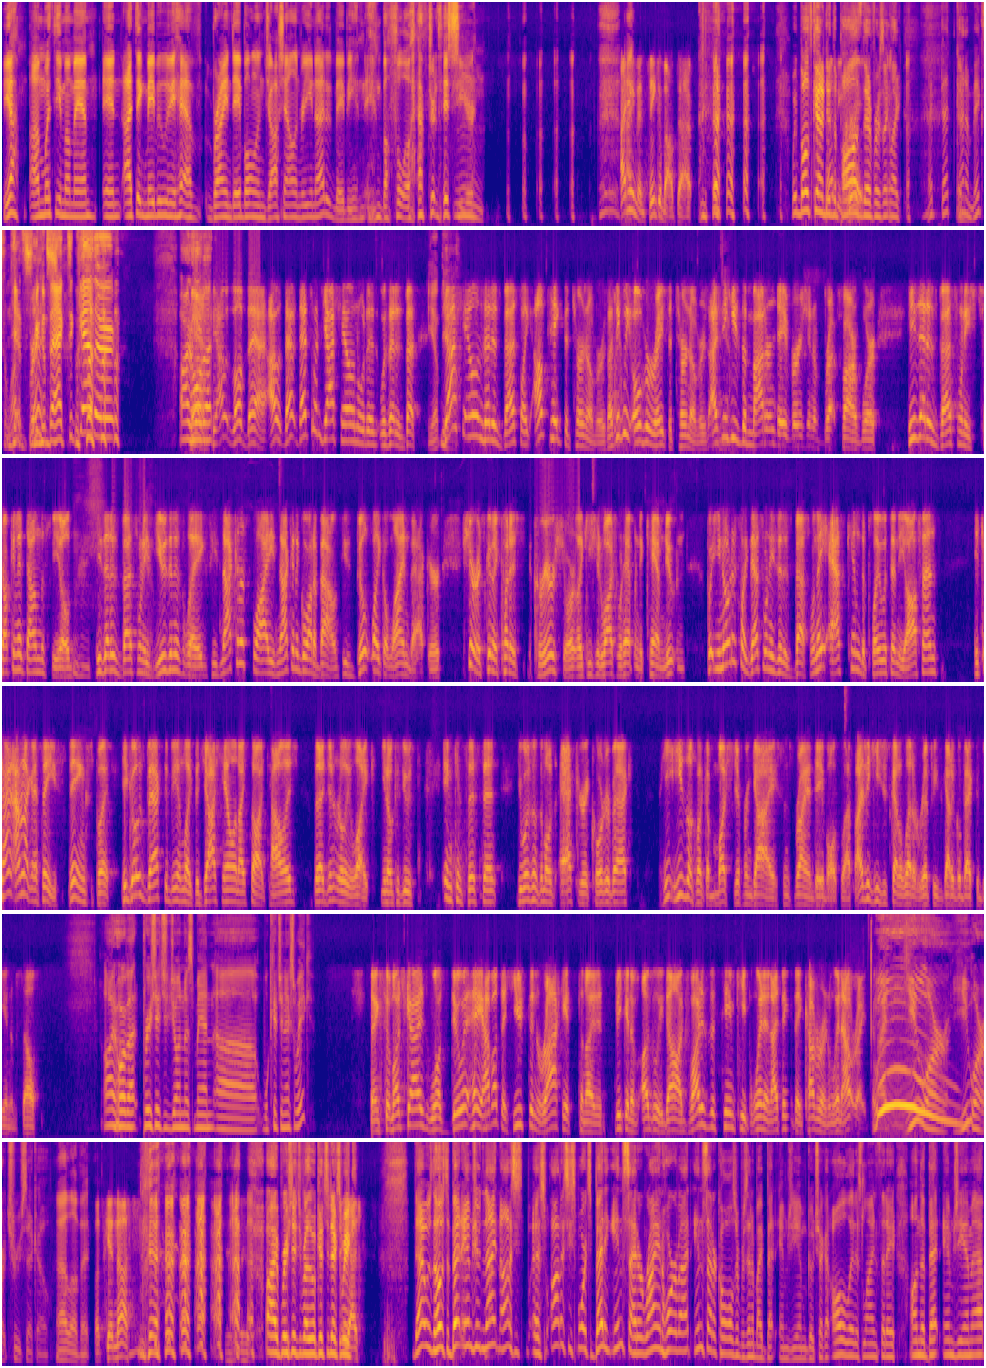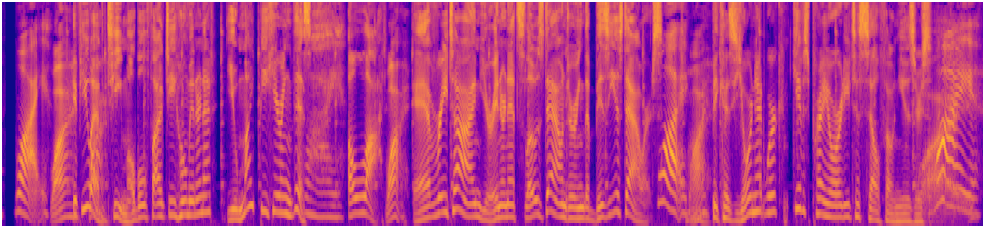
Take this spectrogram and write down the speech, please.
Yeah, I'm with you, my man. And I think maybe we have Brian Daboll and Josh Allen reunited maybe in, in Buffalo after this year. Mm. I didn't even think about that. we both kind of did the pause great. there for a second, like that. That kind of makes a lot yeah, of bring sense. them back together. All right, hold on. See, I would love that. I would, that that's when Josh Allen would, was at his best. Yep. Josh Allen's at his best. Like I'll take the turnovers. I think we overrate the turnovers. I think yeah. he's the modern day version of Brett Favre, where he's at his best when he's chucking it down the field. Mm-hmm. He's at his best when he's using his legs. He's not going to slide. He's not going to go out of bounds. He's built like a linebacker. Sure, it's going to cut his career short. Like he should watch what happened to Cam Newton. But you notice, like that's when he's at his best. When they ask him to play within the offense, he kind of, I'm not going to say he stinks, but he goes back to being like the Josh Allen I saw at college that I didn't really like, you know, because he was inconsistent. He wasn't the most accurate quarterback. He he's looked like a much different guy since Brian Daboll's left. I think he's just got to let it rip. He's got to go back to being himself. All right, Horvat, appreciate you joining us, man. Uh, we'll catch you next week. Thanks so much, guys. Let's do it. Hey, how about the Houston Rockets tonight? Speaking of ugly dogs, why does this team keep winning? I think they cover and win outright tonight. You are you are a true sicko. I love it. Let's get nuts. All right, appreciate you, brother. We'll catch you next See you week. guys. That was the host of BetMGM Tonight and Odyssey, uh, Odyssey Sports Betting Insider, Ryan Horvat. Insider calls are presented by BetMGM. Go check out all the latest lines today on the BetMGM app. Why? Why? If you have T-Mobile 5G home internet, you might be hearing this Why? a lot. Why? Every time your internet slows down during the busiest hours. Why? Why? Because your network gives priority to cell phone users. Why?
